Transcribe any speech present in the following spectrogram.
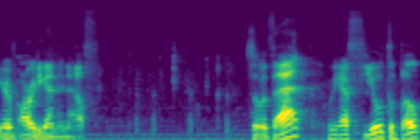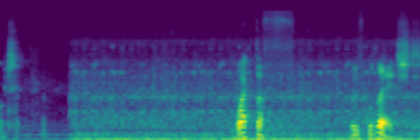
we have already gotten enough. So with that, we have fueled the boat. What the. We've glitched.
